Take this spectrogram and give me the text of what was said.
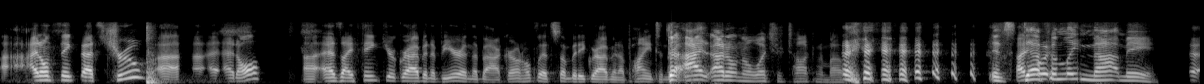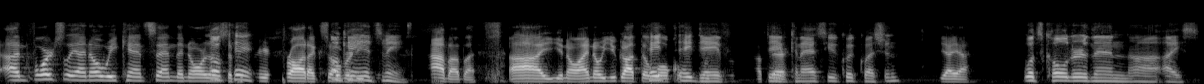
I don't think that's true uh, at all. Uh, as I think you're grabbing a beer in the background. Hopefully that's somebody grabbing a pint. In the I, I don't know what you're talking about. it's definitely not me. Uh, unfortunately, I know we can't send the Northern okay. Superior products over okay, to it's me. Abba, but uh, you know, I know you got the hey, local. Hey, Dave. Dave, there. can I ask you a quick question? Yeah, yeah. What's colder than uh, ice?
